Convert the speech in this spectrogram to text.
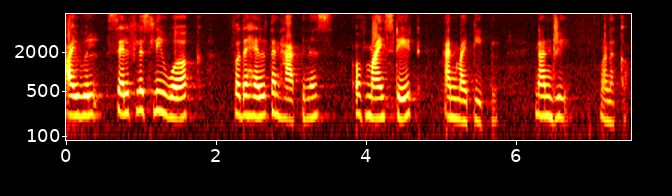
I will selflessly work for the health and happiness of my state and my people. நன்றி வணக்கம்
